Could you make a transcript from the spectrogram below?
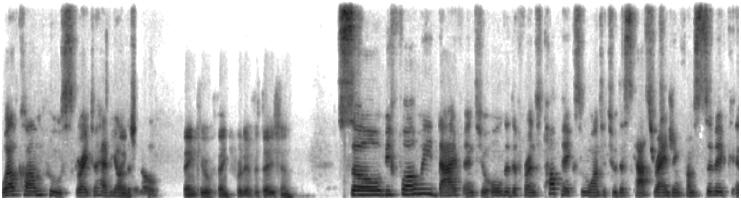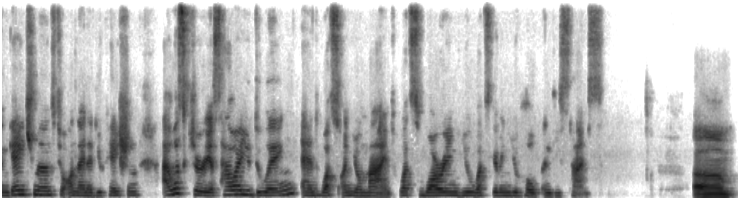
Welcome, Hus. Great to have you Thank on the show. Thank you. Thank you for the invitation. So, before we dive into all the different topics we wanted to discuss, ranging from civic engagement to online education, I was curious how are you doing and what's on your mind? What's worrying you? What's giving you hope in these times? Um,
